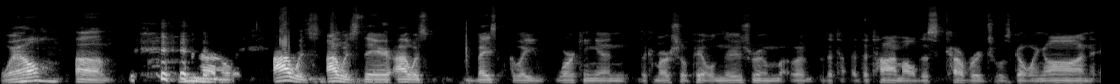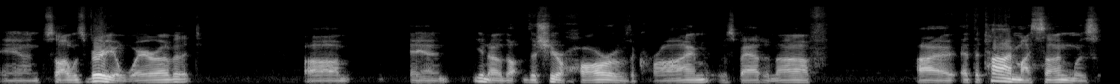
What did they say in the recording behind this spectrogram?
Well, um, you know, I was I was there. I was basically working in the commercial appeal newsroom at the time all this coverage was going on, and so I was very aware of it. Um, and you know, the the sheer horror of the crime was bad enough. I at the time my son was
